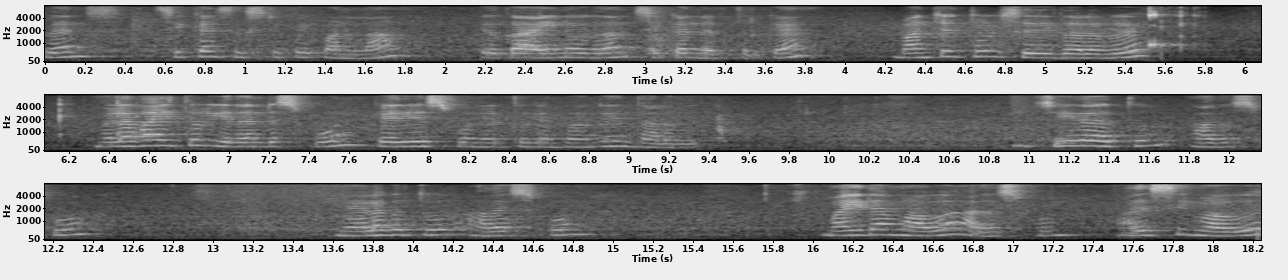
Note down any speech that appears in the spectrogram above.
ஃப்ரெண்ட்ஸ் சிக்கன் சிக்ஸ்டி ஃபைவ் பண்ணலாம். இதுக்கு ஐநூறு கிராம் சிக்கன் எடுத்திருக்கேன். மஞ்சத்தூள் சிறிதளவு. மிளகாய்த்தூள் இரண்டு ஸ்பூன் பெரிய ஸ்பூன் எடுத்துருக்கேன் பாருங்க இந்த அளவு. சீரகத்தூள் அரை ஸ்பூன் மிளகுத்தூள் அரை ஸ்பூன் மைதா மாவு அரை ஸ்பூன் அரிசி மாவு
